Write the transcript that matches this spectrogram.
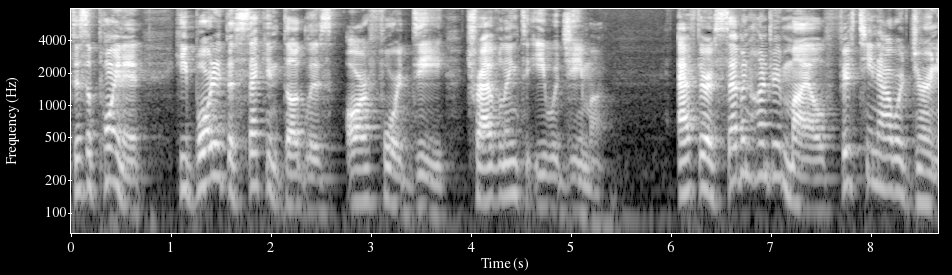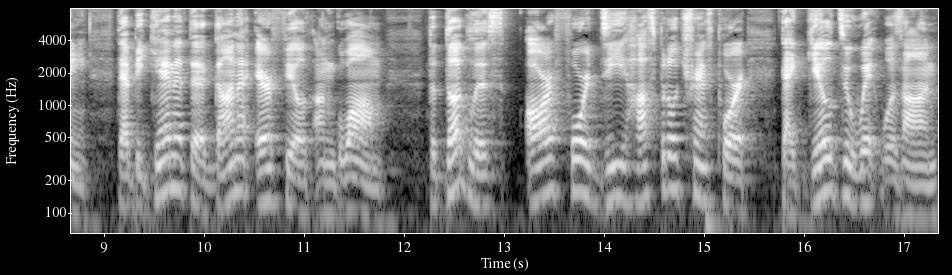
Disappointed, he boarded the second Douglas R 4D traveling to Iwo Jima. After a 700 mile, 15 hour journey that began at the Agana airfield on Guam, the Douglas R 4D hospital transport that Gil DeWitt was on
